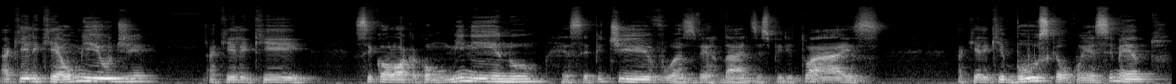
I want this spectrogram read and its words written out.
aquele que é humilde, aquele que se coloca como um menino, receptivo às verdades espirituais, aquele que busca o conhecimento,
